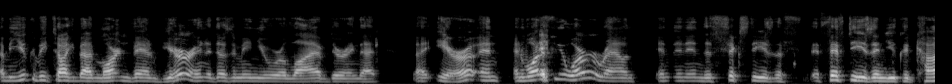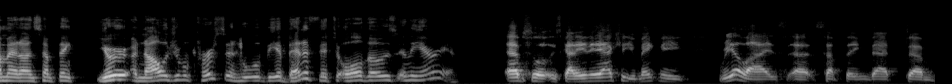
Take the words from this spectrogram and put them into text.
I mean, you could be talking about Martin Van Buren. It doesn't mean you were alive during that uh, era. And and what if you were around in, in, in the 60s and the 50s and you could comment on something? You're a knowledgeable person who will be a benefit to all those in the area. Absolutely, Scotty. And actually, you make me realize uh, something that um,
